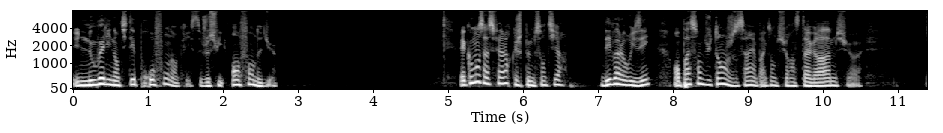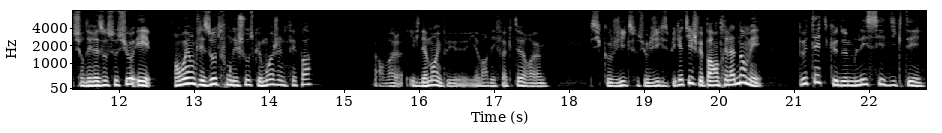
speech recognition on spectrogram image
une nouvelle identité profonde en Christ. Je suis enfant de Dieu. Mais comment ça se fait alors que je peux me sentir dévalorisé en passant du temps, je ne sais rien, par exemple sur Instagram, sur, sur des réseaux sociaux, et en voyant que les autres font des choses que moi je ne fais pas? Alors évidemment, il peut y avoir des facteurs euh, psychologiques, sociologiques, explicatifs, je ne vais pas rentrer là-dedans, mais peut-être que de me laisser dicter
